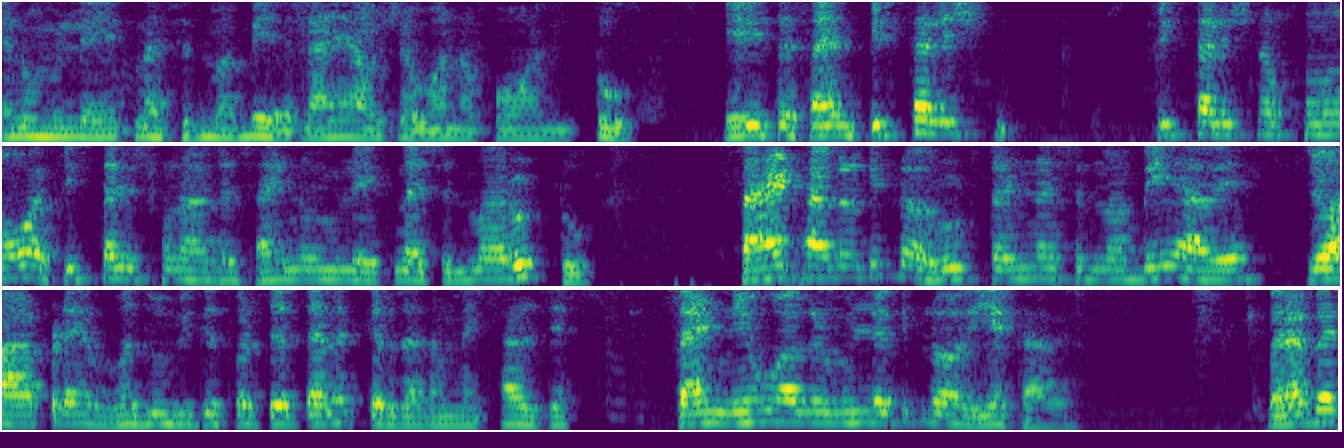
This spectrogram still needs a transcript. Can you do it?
એનું મૂલ્ય એક ના છેદમાં બે, એટલે અહીંયા આવશે વન અપોન ટુ. એ રીતે સાઈન પિસ્તાલીસ પિસ્તાલીસ નો ખૂણો હોય, પિસ્તાલીસ ખૂણા આગળ સાઈનનું મૂલ્ય એક ના છેદમાં રૂટ ટુ. સાઠ આગળ કેટલો? રૂટ ત્રણ ના છેદમાં બે આવે. જો આપણે વધુ વિગતવાર ચર્ચા નથી કરતા, તમને ખ્યાલ છે. સાઈન નેવું આગળ મૂલ્ય કેટલું આવે? એક આવે. બરાબર?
